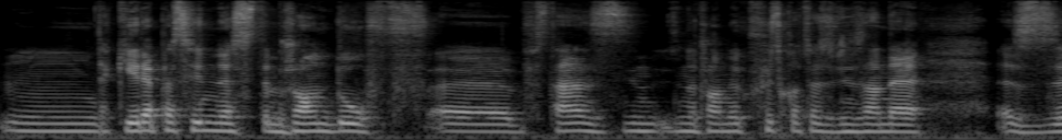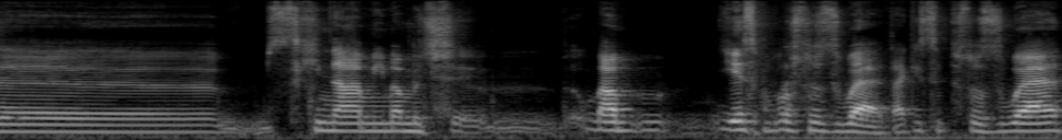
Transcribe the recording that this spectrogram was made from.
mm, taki represyjny system rządów e, w Stanach Zjednoczonych, wszystko co jest związane z, z Chinami. Ma być, ma, jest po prostu złe, tak? Jest po prostu złe,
